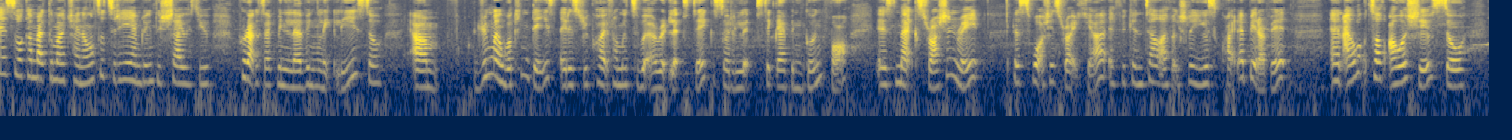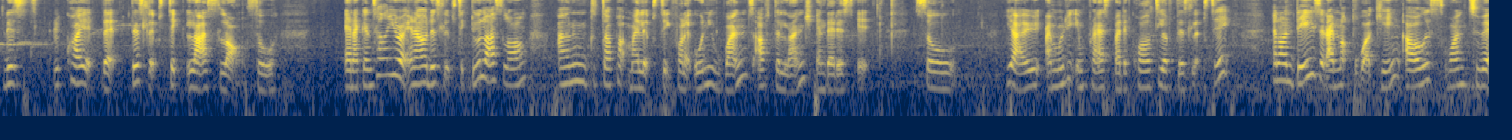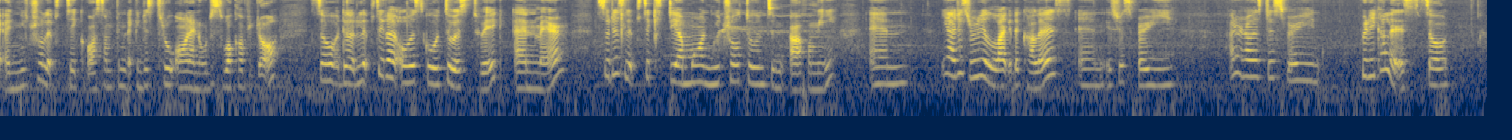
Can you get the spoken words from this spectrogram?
guys welcome back to my channel. So today i'm going to share with you products i've been loving lately. So um during my working days it is required for me to wear a red lipstick. So the lipstick i've been going for is MAC's russian red. The swatch is right here. If you can tell i've actually used quite a bit of it. And i work 12 hour shifts so it is required that this lipstick lasts long. So and I can tell you right now this lipstick do last long. I only need to top up my lipstick for like only once after lunch and that is it so yeah I, I'm really impressed by the quality of this lipstick. And on days that I'm not working I always want to wear a neutral lipstick or something that I can just throw on and I'll just walk off the door. So the lipstick I always go to is Twig and Mehr. So these lipsticks they are more neutral tone to uh, for me. And yeah I just really like the colors and it's just very I don't know it's just very pretty colors. So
